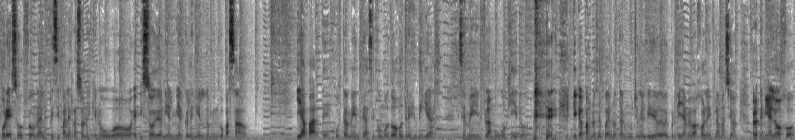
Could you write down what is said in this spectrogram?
Por eso fue una de las principales razones que no hubo episodio ni el miércoles ni el domingo pasado. Y aparte, justamente hace como dos o tres días se me inflamó un ojito, que capaz no se puede notar mucho en el video de hoy porque ya me bajó la inflamación, pero tenía el ojo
